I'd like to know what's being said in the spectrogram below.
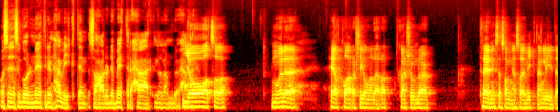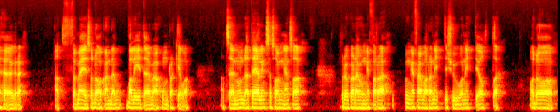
och sen så går du ner till den här vikten så har du det bättre här än om du är här? Jo, alltså, nu är det helt klara skillnader att kanske under träningssäsongen så är vikten lite högre. Att för mig så då kan det vara lite över 100 kilo. Att sen under tävlingssäsongen så brukar det ungefär, ungefär vara 97 och 98. Och då,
